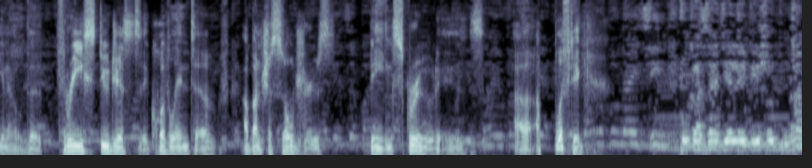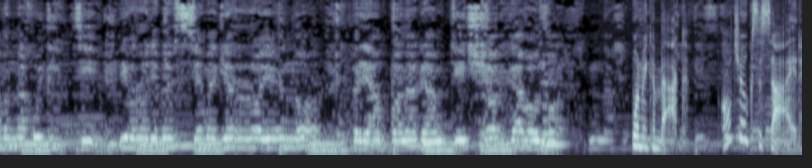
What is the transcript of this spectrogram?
you know the three stooges equivalent of a bunch of soldiers being screwed is uh, uplifting Указатели пишут нам нахуй идти И вроде бы все мы герои, но Прям по ногам течет говно When we come back, all jokes aside,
